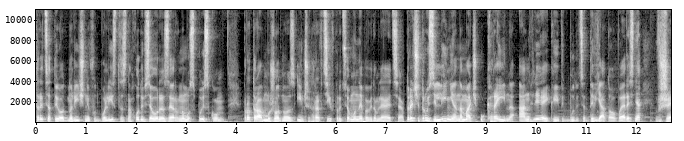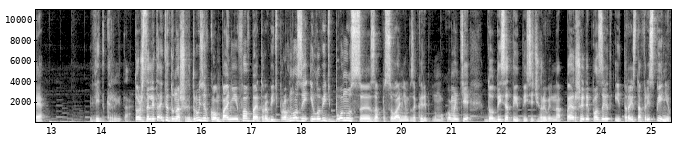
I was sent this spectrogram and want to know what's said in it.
31-річний футболіст знаходився у резервному списку. Про травму жодного з інших гравців при цьому не повідомляється. До речі, друзі, лінія на матч Україна-Англія, який відбудеться 9 вересня, вже відкрита. Тож залітайте до наших друзів компанії Favbet, робіть прогнози і ловіть бонус е, за посиланням в закріпленому коменті до 10 тисяч гривень на перший депозит і 300 фріспінів.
